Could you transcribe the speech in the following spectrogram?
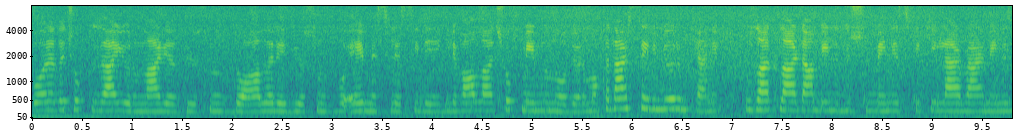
Bu arada çok güzel yorumlar yazıyorsunuz, dualar ediyorsunuz bu ev meselesiyle ilgili. Vallahi çok memnun oluyorum. O kadar seviniyorum ki hani uzaklardan beni düşünmeniz, fikirler vermeniz,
